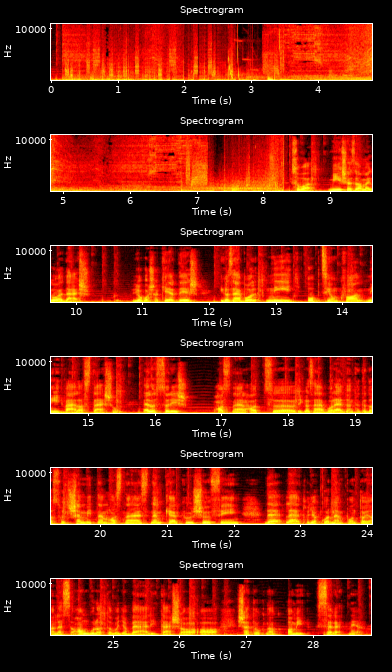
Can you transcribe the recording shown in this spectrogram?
Szóval, mi is ez a megoldás? Jogos a kérdés, Igazából négy opciónk van, négy választásunk. Először is használhatsz, igazából eldöntheted azt, hogy semmit nem használsz, nem kell külső fény, de lehet, hogy akkor nem pont olyan lesz a hangulata vagy a beállítása a sátoknak, amit szeretnél.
